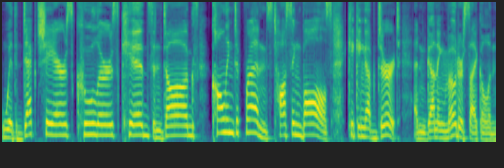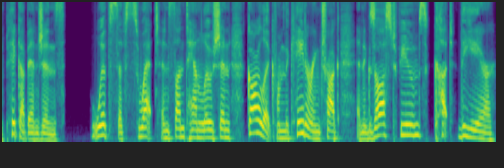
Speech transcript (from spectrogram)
with deck chairs, coolers, kids, and dogs, calling to friends, tossing balls, kicking up dirt, and gunning motorcycle and pickup engines. Whiffs of sweat and suntan lotion, garlic from the catering truck, and exhaust fumes cut the air.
